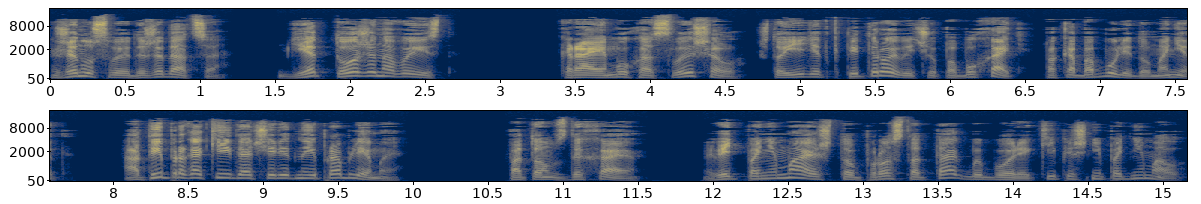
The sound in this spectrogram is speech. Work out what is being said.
Жену свою дожидаться. Дед тоже на выезд. Краем уха слышал, что едет к Петровичу побухать, пока бабули дома нет. А ты про какие-то очередные проблемы. Потом вздыхая, Ведь понимаешь, что просто так бы Боря кипиш не поднимал.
